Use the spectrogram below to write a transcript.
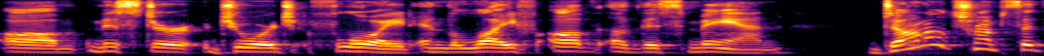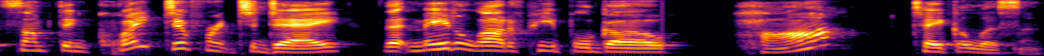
um, Mr. George Floyd and the life of, of this man, Donald Trump said something quite different today that made a lot of people go, huh? Take a listen.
